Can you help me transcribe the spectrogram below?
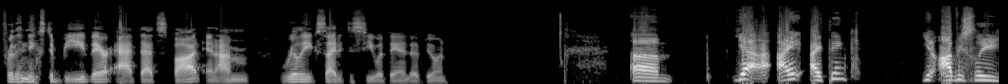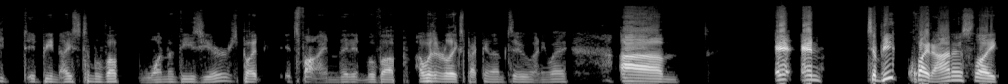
for the Knicks to be there at that spot, and I'm really excited to see what they end up doing. Um, yeah, I I think you know obviously it'd be nice to move up one of these years, but it's fine. They didn't move up. I wasn't really expecting them to anyway. Um, and, and to be quite honest, like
